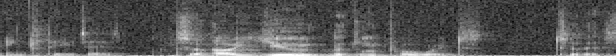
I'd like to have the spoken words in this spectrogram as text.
included. So are you looking forward to this?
